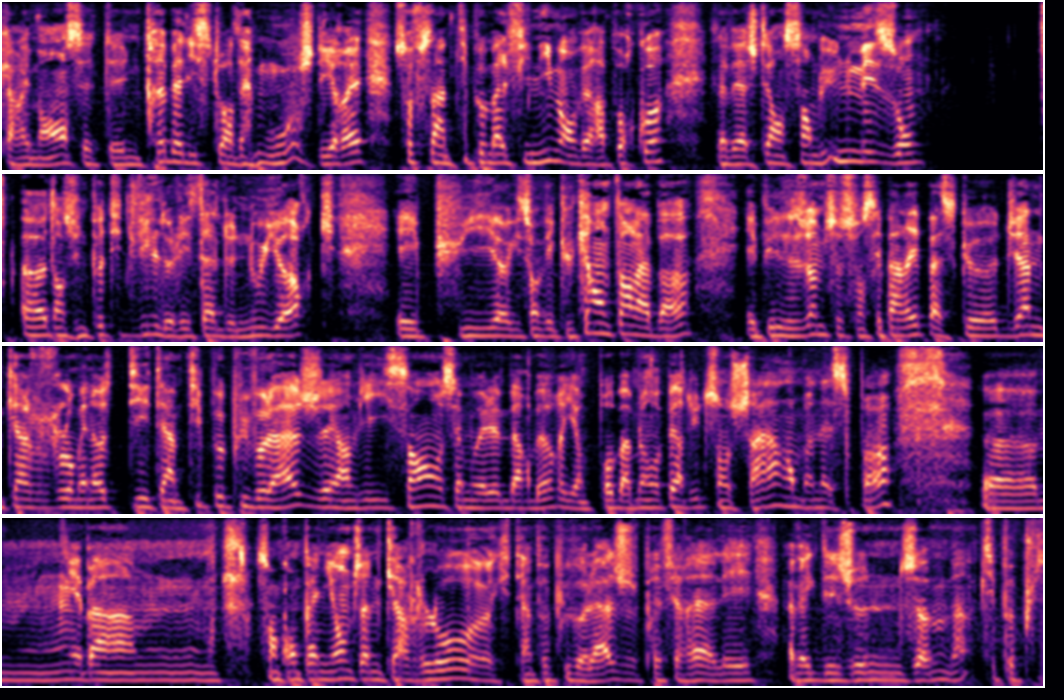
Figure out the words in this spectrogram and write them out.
Carrément, c'était une très belle histoire d'amour, je dirais. Sauf que c'est un petit peu mal fini, mais on verra pourquoi. Ils avaient acheté ensemble une maison euh, dans une petite ville de l'État de New York. Et puis, euh, ils ont vécu 40 ans là-bas. Et puis, les hommes se sont séparés parce que Giancarlo Menotti était un petit peu plus volage. Et en vieillissant, Samuel Barber ayant probablement perdu de son charme, n'est-ce pas? Euh, Et ben, son compagnon Giancarlo, euh, qui était un peu plus volage, préférait aller avec des jeunes hommes un petit peu plus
